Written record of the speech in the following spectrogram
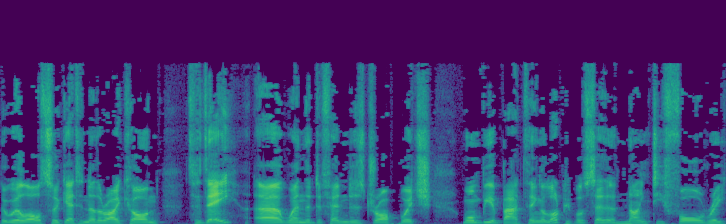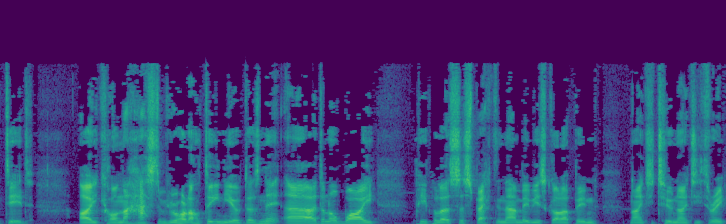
that we'll also get another icon today uh, when the defenders drop, which won't be a bad thing. A lot of people have said a 94 rated icon. That has to be Ronaldinho, doesn't it? Uh, I don't know why people are suspecting that. Maybe it's gone up in 92, 93.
